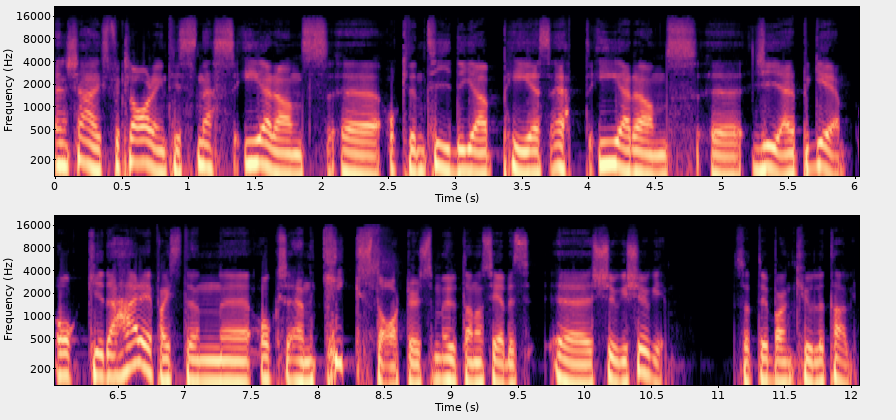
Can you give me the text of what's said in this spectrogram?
en kärleksförklaring till SNES-erans eh, och den tidiga PS1-erans eh, JRPG. Och det här är faktiskt en, också en Kickstarter som utannonserades eh, 2020. Så det är bara en kul detalj.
